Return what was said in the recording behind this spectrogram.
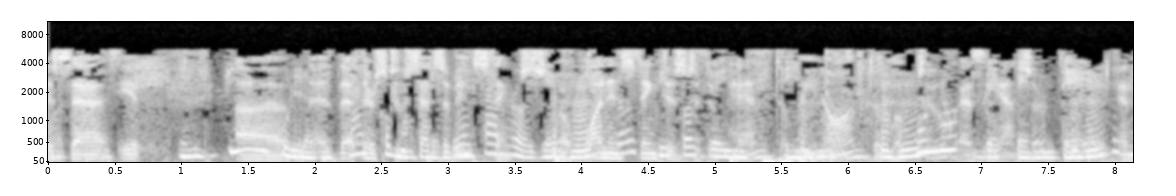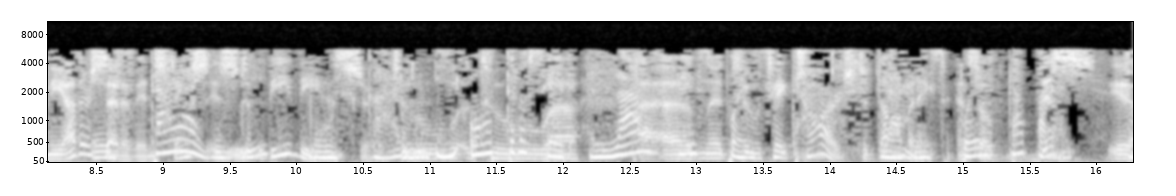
is that it uh, that there's two sets of instincts. Uh, one instinct is to depend, to lean on, to look to as the answer, and the other set of instincts is to be the answer, to to uh, uh, to take charge, to dominate. And so this is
